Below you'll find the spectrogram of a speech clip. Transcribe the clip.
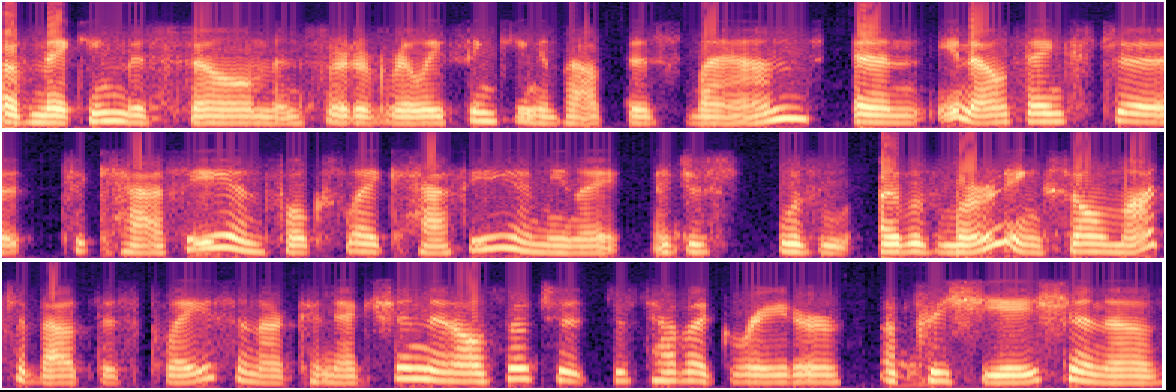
of making this film and sort of really thinking about this land. And, you know, thanks to to Kathy and folks like Kathy, I mean, I I just was I was learning so much about this place and our connection and also to just have a greater appreciation of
